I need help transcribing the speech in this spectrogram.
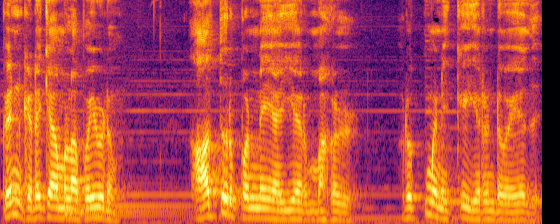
பெண் கிடைக்காமலா போய்விடும். ஆத்தூர் பண்ணை ஐயர் மகள் ருக்மணிக்கு இரண்டு வயது.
